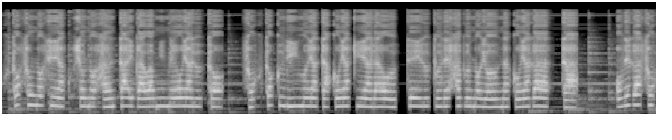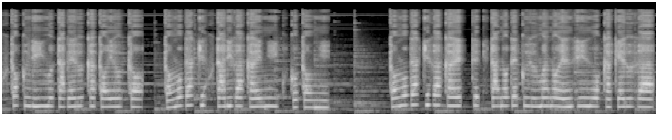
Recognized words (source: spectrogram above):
ふとその市役所の反対側に目をやると、ソフトクリームやたこ焼きやらを売っているプレハブのような小屋があった。俺がソフトクリーム食べるかというと、友達二人が買いに行くことに。友達が帰ってきたので車のエンジンをかけるが、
